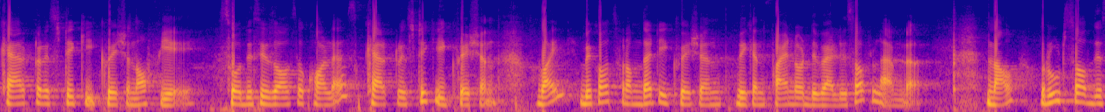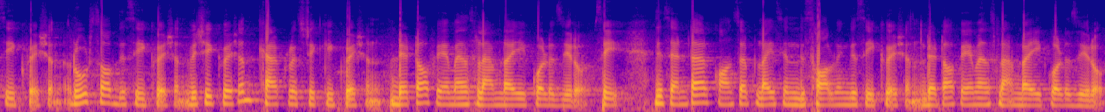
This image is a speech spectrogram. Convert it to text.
characteristic equation of A so this is also called as characteristic equation. Why? Because from that equation we can find out the values of lambda. Now roots of this equation roots of this equation which equation? Characteristic equation. Det of a minus lambda equal to 0 see this entire concept lies in solving this equation. Det of a minus lambda equal to 0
